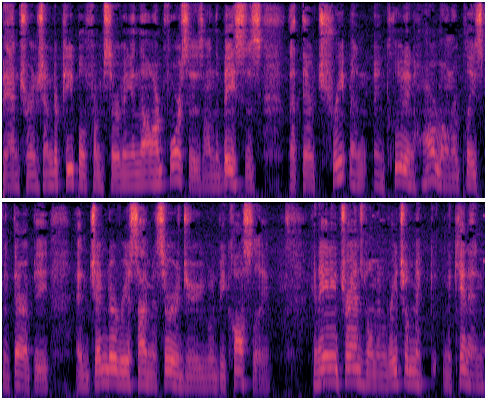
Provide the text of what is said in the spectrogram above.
banned transgender people from serving in the armed forces on the basis that their treatment, including hormone replacement therapy and gender reassignment surgery, would be costly. Canadian trans woman Rachel Mc- McKinnon,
